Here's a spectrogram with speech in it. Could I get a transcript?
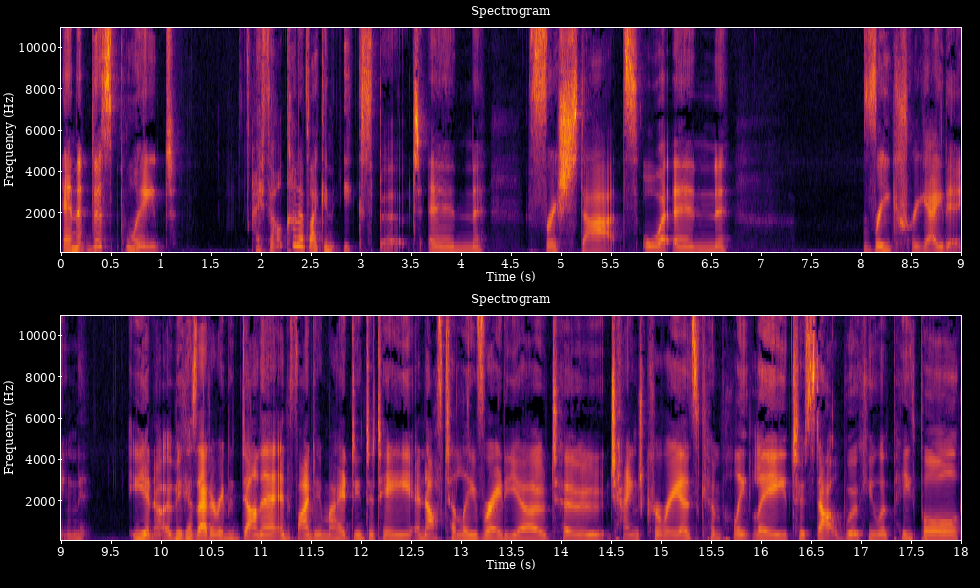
And at this point, I felt kind of like an expert in fresh starts or in recreating, you know, because I'd already done it and finding my identity enough to leave radio, to change careers completely, to start working with people,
